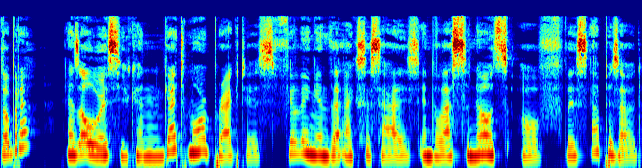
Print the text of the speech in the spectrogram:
Dobre? As always, you can get more practice filling in the exercise in the lesson notes of this episode.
